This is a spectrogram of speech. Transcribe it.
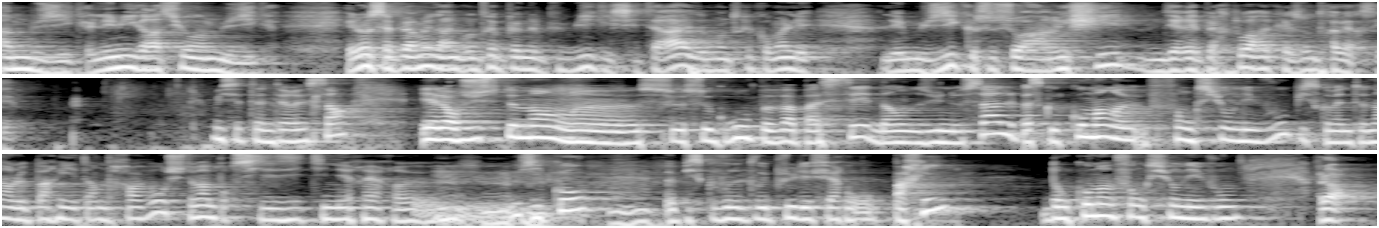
en musique, l'émigration en musique. Et donc, ça permet de rencontrer plein de publics, etc., et de montrer comment les, les musiques se sont enrichies des répertoires qu'elles ont traversés. Oui, c'est intéressant. Et alors justement, euh, ce, groupe va passer dans une salle, parce que comment euh, fonctionnez-vous, puisque maintenant le Paris est en travaux, justement pour ces itinéraires euh, mmh. musicaux, mmh. puisque vous ne pouvez plus les faire au Paris. Donc comment fonctionnez-vous? Alors,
